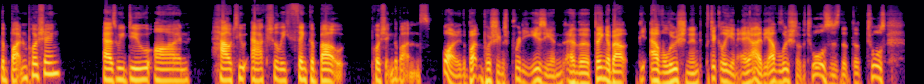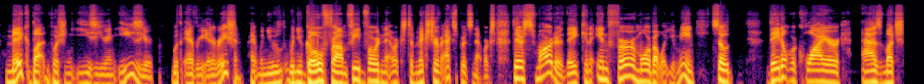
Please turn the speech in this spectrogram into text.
the button pushing as we do on how to actually think about pushing the buttons. Well, the button pushing is pretty easy, and and the thing about the evolution, and particularly in AI, the evolution of the tools is that the tools make button pushing easier and easier with every iteration. Right? When you when you go from feed forward networks to mixture of experts networks, they're smarter. They can infer more about what you mean, so they don't require as much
